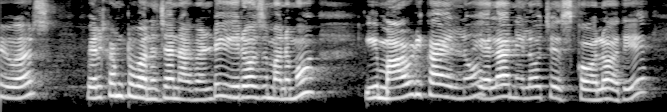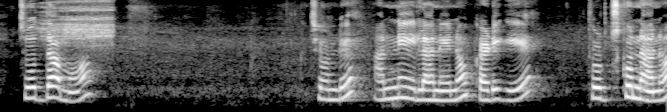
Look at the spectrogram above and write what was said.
viewers welcome to Vanaja నాగండి ఈరోజు మనము ఈ మామిడికాయలను ఎలా నిల్వ చేసుకోవాలో అది చూద్దాము. చూడండి అన్నీ ఇలా నేను కడిగి తుడుచుకున్నాను.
